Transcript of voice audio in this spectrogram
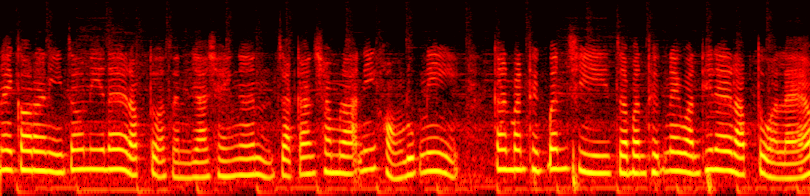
ในกรณีเจ้าหนี้ได้รับตั๋วสัญญาใช้เงิน จากการชำระหนี้ของลูกหนี้ การบันทึกบัญชีจะบันทึกในวันที่ได้รับตั๋วแล้ว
